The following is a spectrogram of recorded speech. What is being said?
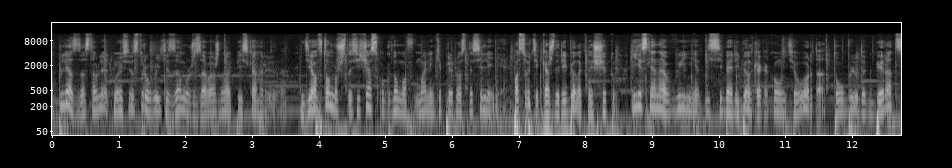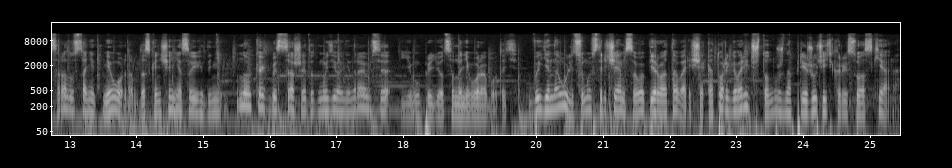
гандопляс заставляет мою сестру выйти замуж за важного писькогрыза. Дело в том, что сейчас у гномов маленький прирост населения. По сути, каждый ребенок на счету. И если она вынет из себя ребенка какого-нибудь лорда, то ублюдок Бират сразу станет миордом до скончания своих дней. Но как бы Саше этот мудила не нравился, ему придется на него работать. Выйдя на улицу, мы встречаем своего первого товарища, который говорит, что нужно прижучить крысу Аскиара.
